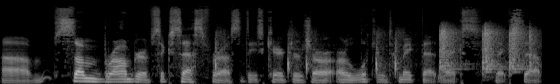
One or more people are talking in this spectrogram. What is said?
um, some barometer of success for us that these characters are, are looking to make that next next step.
